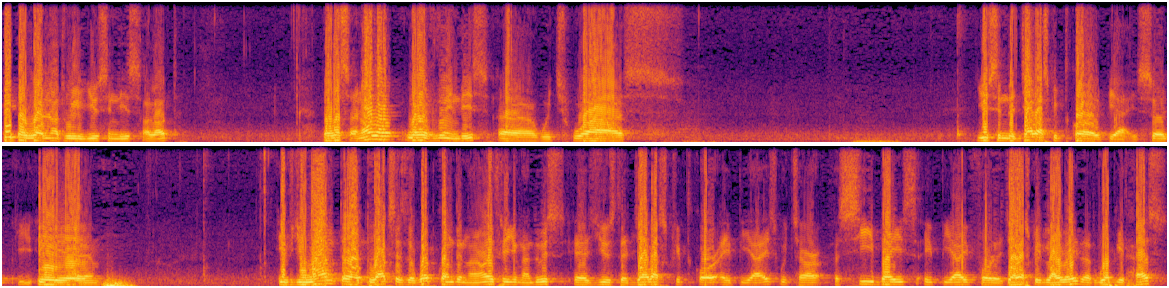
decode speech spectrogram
people were not really using this a lot. There was another way of doing this, uh, which was using the JavaScript core API. So uh, if you want uh, to access the web content, another thing you can do is uh, use the JavaScript core APIs, which are a C-based API for the JavaScript library that WebKit has.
